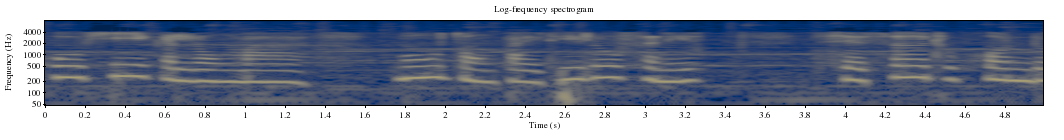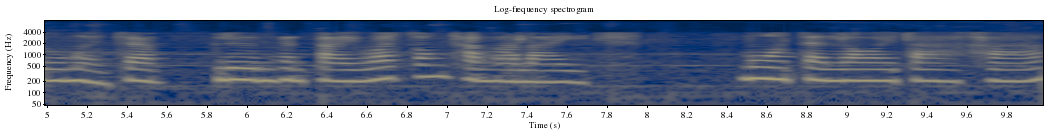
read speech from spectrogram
คู่ขี้กันลงมา มุ่งตรงไปที่ลูกสนิทเชสเซอร์ทุกคนดูเหมือนจะลืมกันไปว่าต้องทำอะไร มัวแต่ลอยตาค้าง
